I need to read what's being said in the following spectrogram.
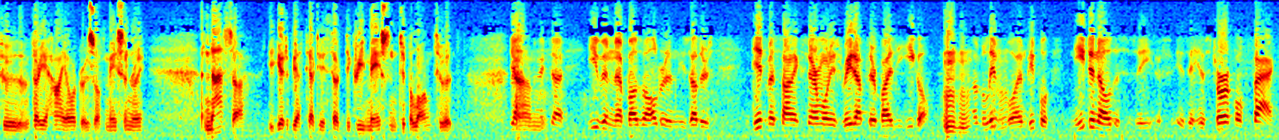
to very high orders of masonry. NASA, you got to be a 33rd degree Mason to belong to it. Yeah, um, fact, uh, even uh, Buzz Aldrin and these others did Masonic ceremonies right up there by the Eagle. Mm-hmm. Unbelievable, mm-hmm. and people need to know this is a is a historical fact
